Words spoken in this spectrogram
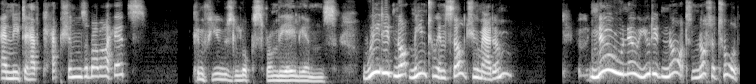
and need to have captions above our heads? Confused looks from the aliens. We did not mean to insult you, madam. No, no, you did not, not at all.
